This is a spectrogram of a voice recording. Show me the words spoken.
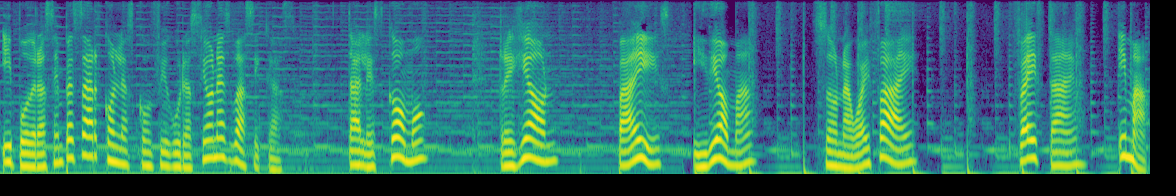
y podrás empezar con las configuraciones básicas, tales como región, país, idioma, zona Wi-Fi, FaceTime y más.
